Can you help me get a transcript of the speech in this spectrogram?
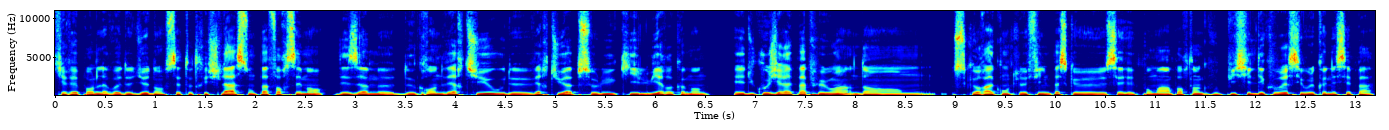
qui répandent la voix de Dieu dans cette Autriche-là sont pas forcément des hommes de grande vertu ou de vertu absolue qui lui recommandent. Et du coup, j'irai pas plus loin dans ce que raconte le film parce que c'est pour moi important que vous puissiez le découvrir si vous le connaissez pas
